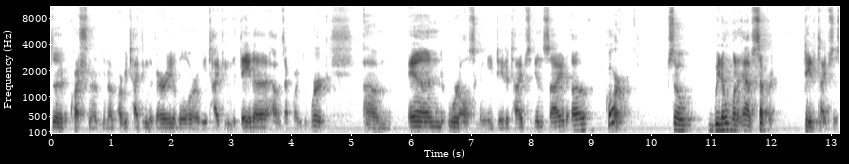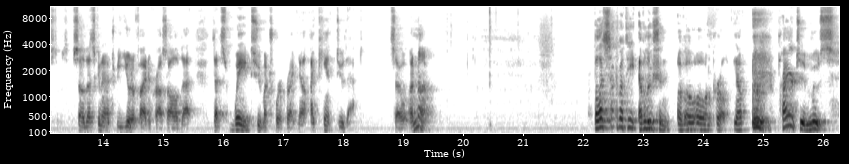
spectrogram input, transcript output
the question of, you know, are we typing the variable or are we typing the data? How is that going to work? Um, and we're also going to need data types inside of Cor. So we don't want to have separate data type systems. So that's going to have to be unified across all of that. That's way too much work right now. I can't do that. So I'm not. But let's talk about the evolution of OO and Perl. Now, prior to Moose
